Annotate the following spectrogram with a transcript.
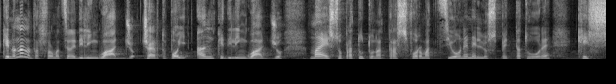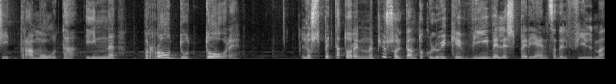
che non è una trasformazione di linguaggio, certo poi anche di linguaggio, ma è soprattutto una trasformazione nello spettatore che si tramuta in produttore. Lo spettatore non è più soltanto colui che vive l'esperienza del film,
